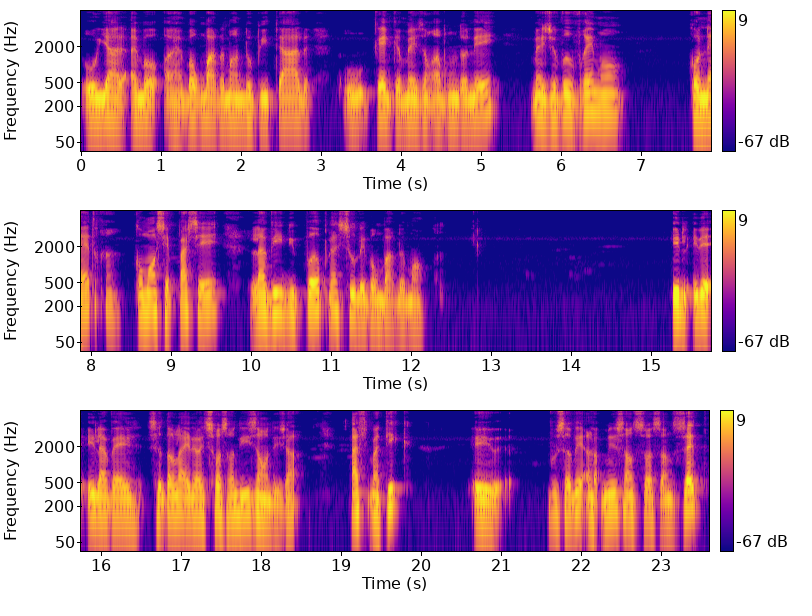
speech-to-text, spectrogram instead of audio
où il y a un, bombardement d'hôpital ou quelques maisons abandonnées, mais je veux vraiment connaître comment s'est passée la vie du peuple sous les bombardements il, il, il avait, ce temps-là, il avait 70 ans déjà, asthmatique, et vous savez, en 1967,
